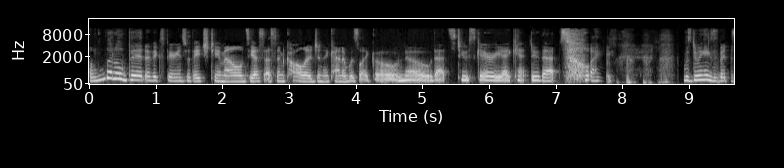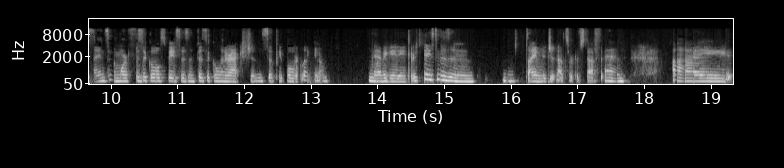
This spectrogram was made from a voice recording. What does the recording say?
a little bit of experience with HTML and CSS in college, and I kind of was like, oh no, that's too scary. I can't do that. So I was doing exhibit design, so more physical spaces and physical interactions. So people were like, you know, navigating through spaces and signage and that sort of stuff. And I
